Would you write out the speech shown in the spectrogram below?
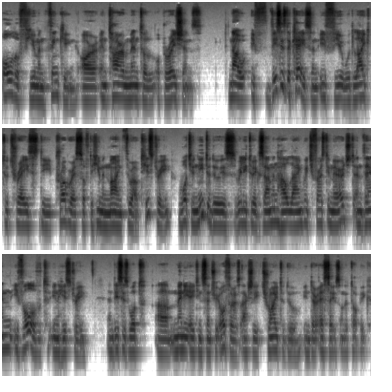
all of human thinking, our entire mental operations. Now, if this is the case, and if you would like to trace the progress of the human mind throughout history, what you need to do is really to examine how language first emerged and then evolved in history. And this is what uh, many 18th century authors actually try to do in their essays on the topic.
